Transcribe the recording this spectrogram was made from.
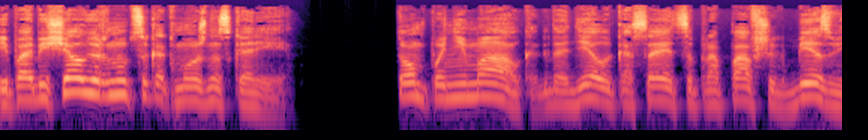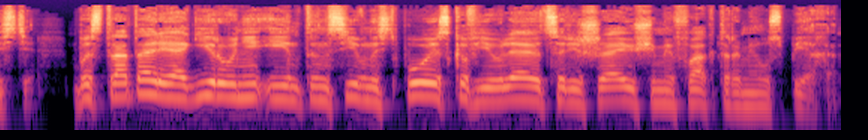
и пообещал вернуться как можно скорее. Том понимал, когда дело касается пропавших без вести, быстрота реагирования и интенсивность поисков являются решающими факторами успеха.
